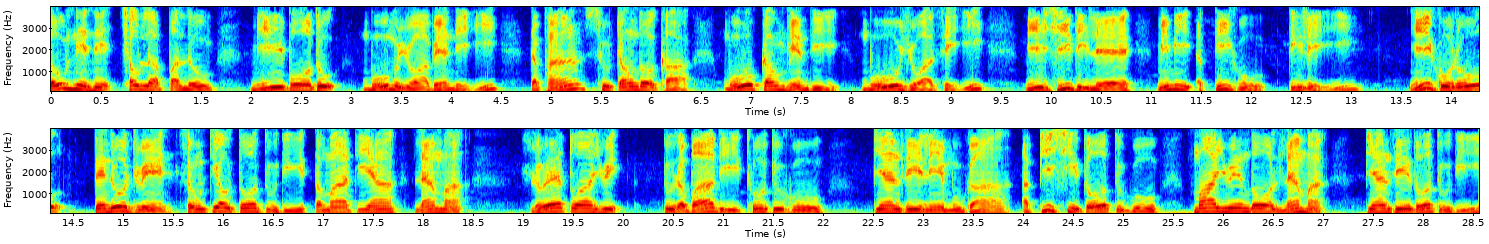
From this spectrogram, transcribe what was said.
သုံးနှစ်နှင့်၆လပတ်လုံး မြေပေါ်သို့ မိုးမရွာဘဲနေ၏တဖန်ဆုတောင်းသောအခါ မိုးကောင်းကင်သည် မိုးရွာစေ၏မြေကြီးသည်လည်း မိမိအသီးကိုတီးလေ၏ညီကိုတို့ တင်တို့တွင်ဇုံတယောက်သောသူသည်တမာတရားလမ်းမှ လွဲသွား၍သူတစ်ပါးသည် ထိုသူကို ပြန်စေလျင်မူကား အပြစ်ရှိသောသူကို မှားယွင်းသောလမ်းမှ ပြန်စေသောသူသည်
